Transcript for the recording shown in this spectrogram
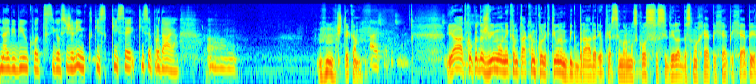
naj bi bil, kot si ga vsi želim, ki, ki, se, ki se prodaja. Um. Mhm, štekam. Ja, tako kot da živimo v nekem takem kolektivnem Big Brotherju, ker se moramo skozi vsi delati, da smo happy, happy, happy.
